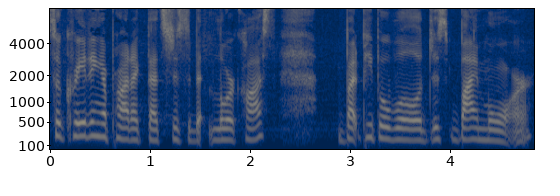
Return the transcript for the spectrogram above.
So creating a product that's just a bit lower cost, but people will just buy more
